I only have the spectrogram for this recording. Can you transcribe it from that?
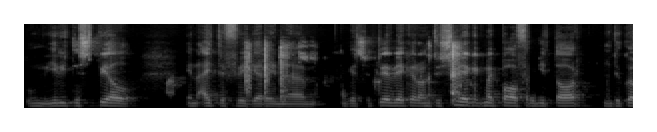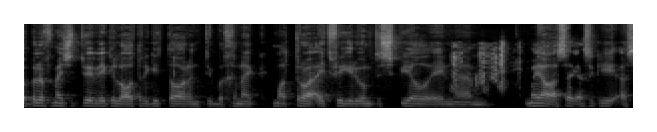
om hierdie te speel en uit te figure en ehm um, ek het so 2 weke dan toe smeek ek my pa vir 'n gitaar en toe koop hulle vir my so 2 weke later 'n gitaar en toe begin ek maar try uitfigure hoe om te speel en ehm um, maar ja, as ek as ek as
